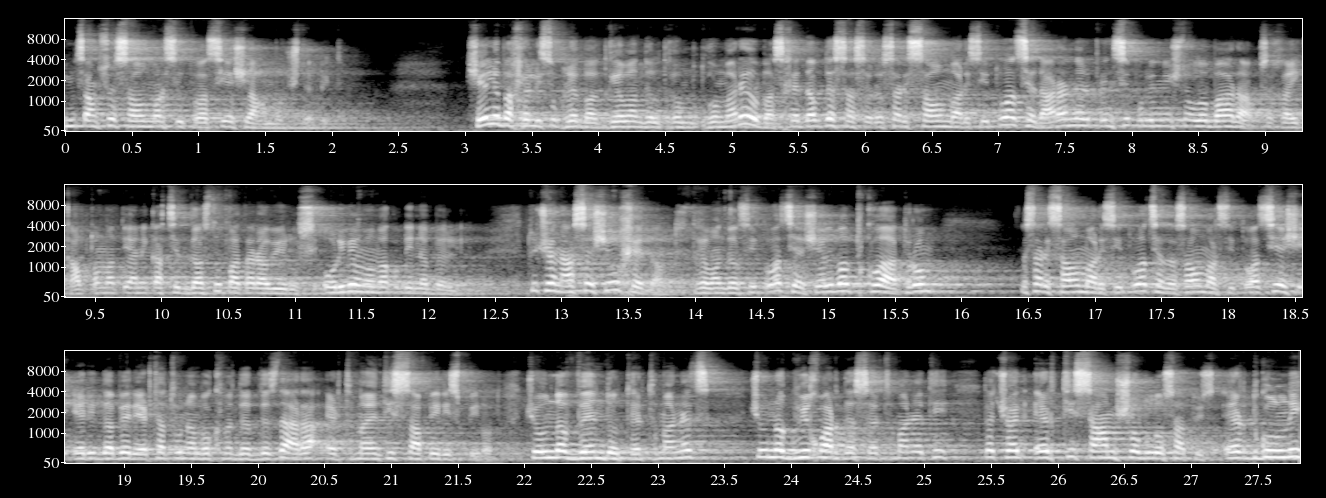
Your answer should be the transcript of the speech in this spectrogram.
იმ წამსვე საომარ სიტუაციაში აღმოჩნდებით. შეიძლება ხელისუფლება დღევანდელ მდგომარეობას ხედავდეს ასე, რომ ეს არის საომარი სიტუაცია და არანაირი პრინციპული მნიშვნელობა არ აქვს. ახლა იქ ავტომატიანი კაცით გას თუ პატარა ვირუსი, ორივე მომაკვდინებელია. თუ ჩვენ ასე შევხედავთ დღევანდელ სიტუაციას, შეიძლება ვთქვათ, რომ ეს არის საომარი სიტუაცია და საომარ სიტუაციაში ერიდაბერი ერთად უნდა მოქმედებდეს და არა ერთმანეთის საპირისპიროდ. ჩვენ უნდა ვენდოთ ერთმანეთს, ჩვენ უნდა გვიყვარდეს ერთმანეთი და ჩვენ ერთი სამშობლოსათვის ერთგულნი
